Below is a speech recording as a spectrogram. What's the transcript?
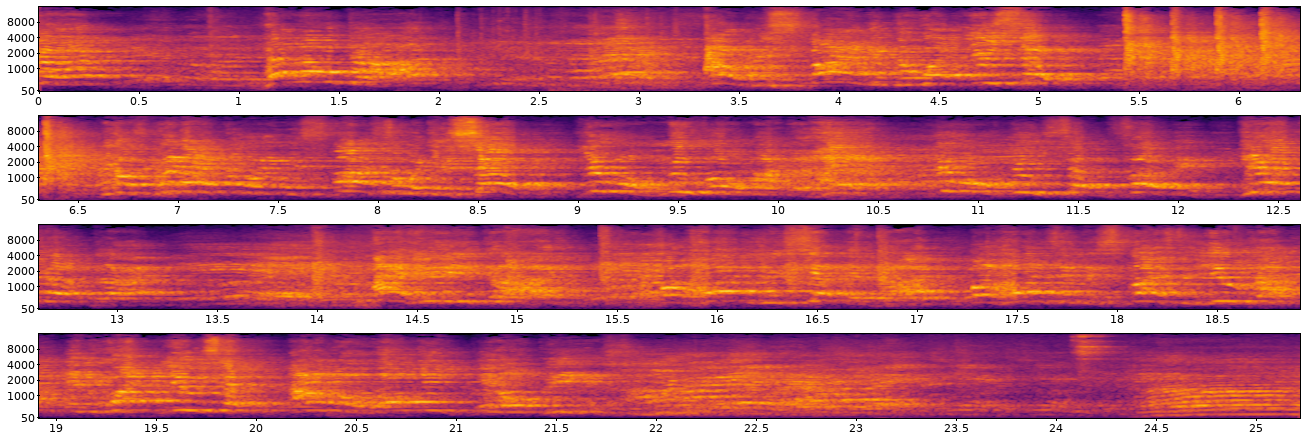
God. Hello, God. I'm responding to what you said. Because when I go in response to what you said, you won't move on my behalf. You won't do something for me. Here I come, God. I hear you, God. My heart is receptive, God. My heart is in response to you, God. And what you said, I'm walking in obedience to you. Uh,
